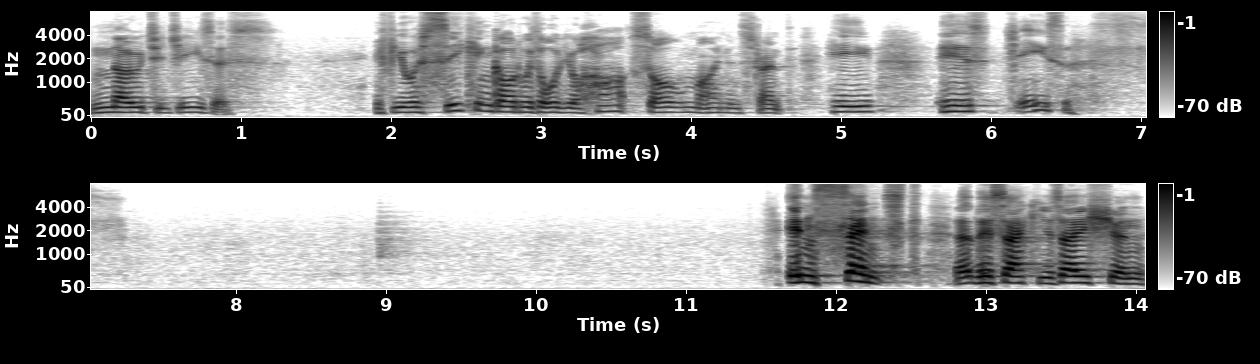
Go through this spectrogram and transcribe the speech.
no to Jesus? If you are seeking God with all your heart, soul, mind, and strength, He is Jesus. Incensed at this accusation,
